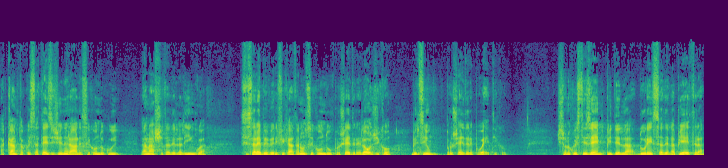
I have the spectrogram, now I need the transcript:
accanto a questa tesi generale secondo cui la nascita della lingua si sarebbe verificata non secondo un procedere logico, bensì un procedere poetico. Ci sono questi esempi della durezza della pietra,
